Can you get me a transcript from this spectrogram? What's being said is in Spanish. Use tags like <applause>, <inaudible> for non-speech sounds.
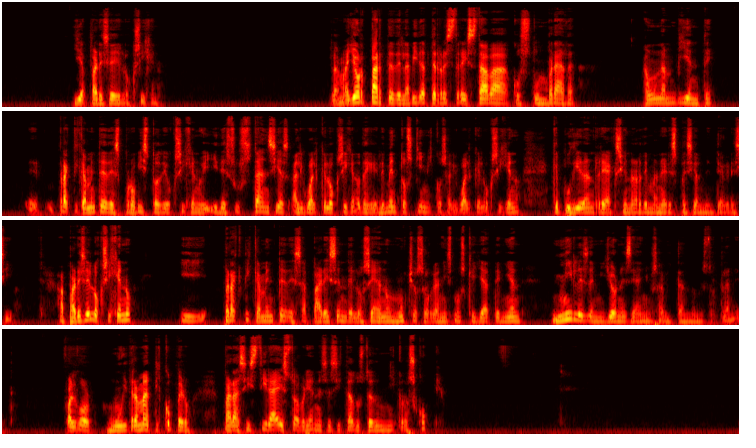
y aparece el oxígeno. La mayor parte de la vida terrestre estaba acostumbrada a un ambiente eh, prácticamente desprovisto de oxígeno y, de sustancias, al igual que el oxígeno, de elementos químicos, al igual que el oxígeno, que pudieran reaccionar de manera especialmente agresiva. Aparece el oxígeno y prácticamente desaparecen del océano muchos organismos que ya tenían miles de millones de años habitando nuestro planeta. Fue algo muy dramático, pero para asistir a esto habría necesitado usted un microscopio.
